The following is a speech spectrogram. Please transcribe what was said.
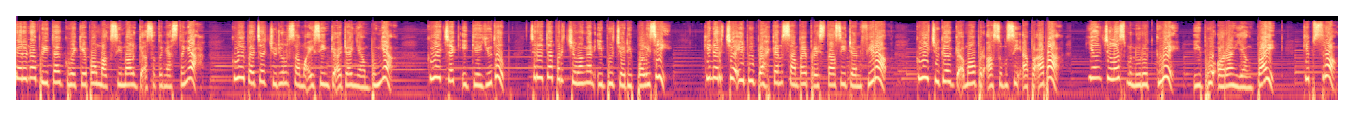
karena berita gue kepo maksimal gak setengah-setengah. Gue baca judul sama isi gak ada nyambungnya. Gue cek IG Youtube, cerita perjuangan ibu jadi polisi. Kinerja ibu bahkan sampai prestasi dan viral. Gue juga gak mau berasumsi apa-apa. Yang jelas menurut gue, Ibu orang yang baik, keep strong,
